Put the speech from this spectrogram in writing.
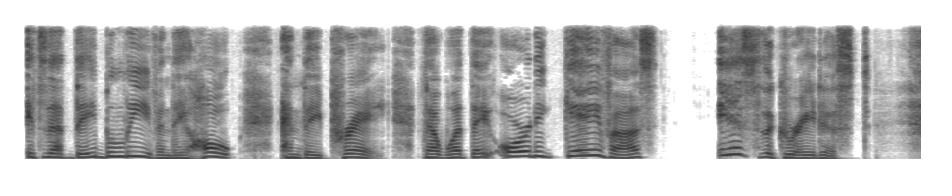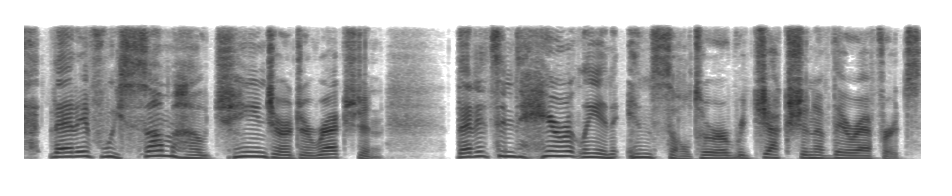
It's that they believe and they hope and they pray that what they already gave us is the greatest. That if we somehow change our direction, that it's inherently an insult or a rejection of their efforts,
